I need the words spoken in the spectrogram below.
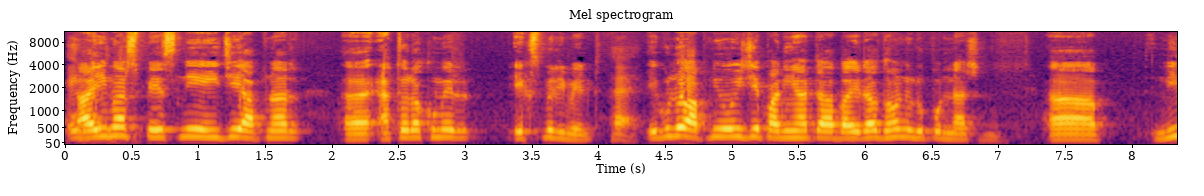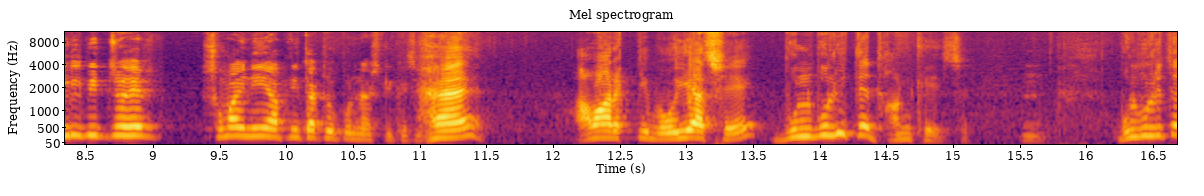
টাইম আর স্পেস নিয়ে এই যে আপনার এত রকমের এক্সপেরিমেন্ট হ্যাঁ। এগুলো আপনি ওই যে পানিহাটা বা এরা ধরনের উপন্যাস নীল বিদ্রোহের সময় নিয়ে আপনি তো একটা উপন্যাস লিখেছেন হ্যাঁ। আমার একটি বই আছে বুলবুলিতে ধান খেয়েছে। বুলবুলিতে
